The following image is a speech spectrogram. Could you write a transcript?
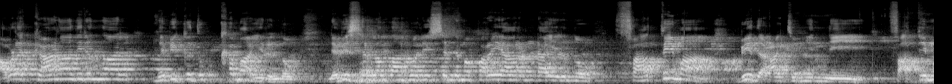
അവളെ കാണാതിരുന്നാൽ നബിക്ക് ദുഃഖമായിരുന്നു. നബി അലൈഹി വസല്ലമ പറയാറുണ്ടായിരുന്നു ഫാത്തിമ മിന്നി. ഫാത്തിമ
